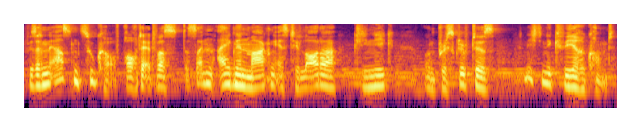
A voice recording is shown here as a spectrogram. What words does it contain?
Für seinen ersten Zukauf braucht er etwas, das seinen eigenen Marken Estee Lauder, Clinique und Prescriptives nicht in die Quere kommt.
